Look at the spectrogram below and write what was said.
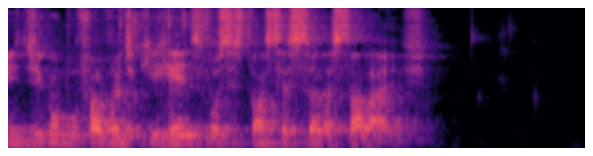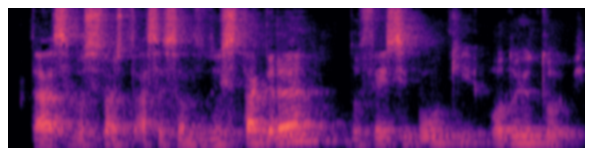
Me digam, por favor, de que redes vocês estão acessando essa live. Tá? Se vocês estão acessando do Instagram, do Facebook ou do YouTube.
